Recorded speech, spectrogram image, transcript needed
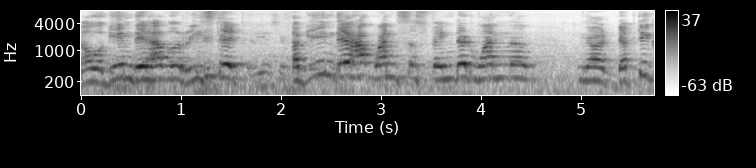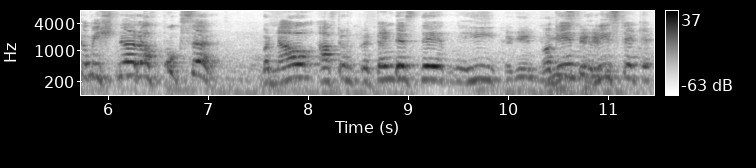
Now again they have a restate. Again they have one suspended one uh, uh, deputy commissioner of Puxar. But now after ten days they he Again again restated.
